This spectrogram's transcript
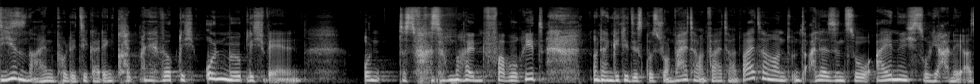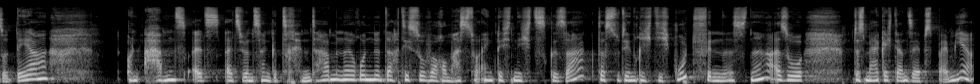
diesen einen Politiker, den könnte man ja wirklich unmöglich wählen. Und das war so mein Favorit. Und dann geht die Diskussion weiter und weiter und weiter und, und alle sind so einig, so, ja, nee, also der. Und abends, als, als wir uns dann getrennt haben in der Runde, dachte ich so, warum hast du eigentlich nichts gesagt, dass du den richtig gut findest? Ne? Also das merke ich dann selbst bei mir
